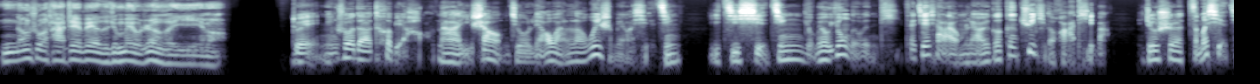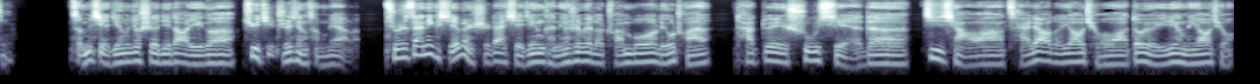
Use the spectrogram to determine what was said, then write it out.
你能说他这辈子就没有任何意义吗？对，您说的特别好。那以上我们就聊完了为什么要写经，以及写经有没有用的问题。在接下来我们聊一个更具体的话题吧，也就是怎么写经。怎么写经就涉及到一个具体执行层面了。就是在那个写本时代，写经肯定是为了传播流传，它对书写的技巧啊、材料的要求啊都有一定的要求。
